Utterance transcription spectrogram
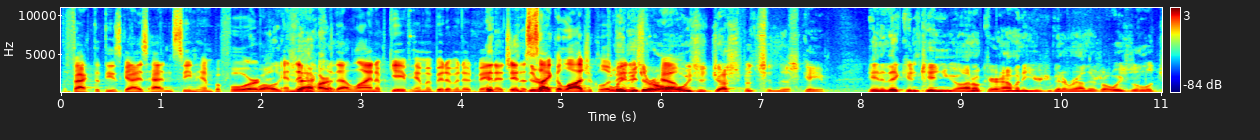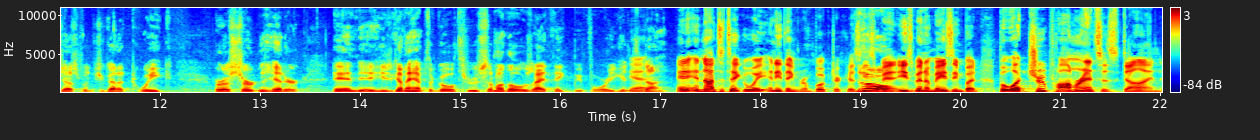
the fact that these guys hadn't seen him before, Well, and the heart exactly. of that lineup gave him a bit of an advantage and, and a there- psychological Believe me, advantage there for are him. always adjustments in this game, and they continue. I don't care how many years you've been around. There's always little adjustments you've got to tweak for a certain hitter, and he's going to have to go through some of those, I think, before he gets yeah. done. And, and not to take away anything from Buchter because No. he's been he's been amazing. But but what Drew Pomeranz has done,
